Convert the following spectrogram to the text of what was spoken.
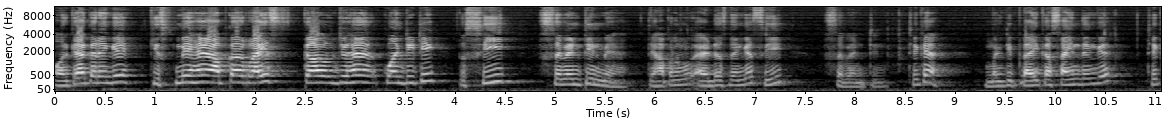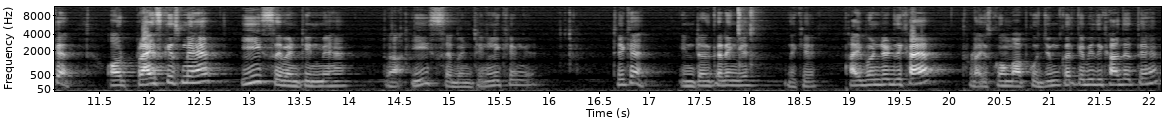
और क्या करेंगे? किसमें है आपका राइस का जो है क्वांटिटी तो सी सेवनटीन में है। तो यहाँ पर हम लोग एड्रेस देंगे सी सेवनटीन ठीक है? मल्टीप्लाई का साइन देंगे, ठीक है? और प्राइस किसमें है? ई e सेवनटीन में है। तो यहाँ ई सेवनटीन लिखेंगे, ठीक है? इंटर करेंगे। देखिए फाइव हंड्रेड दिखाया। थोड़ा इसको हम आपको जूम करके भी दिखा देते हैं,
